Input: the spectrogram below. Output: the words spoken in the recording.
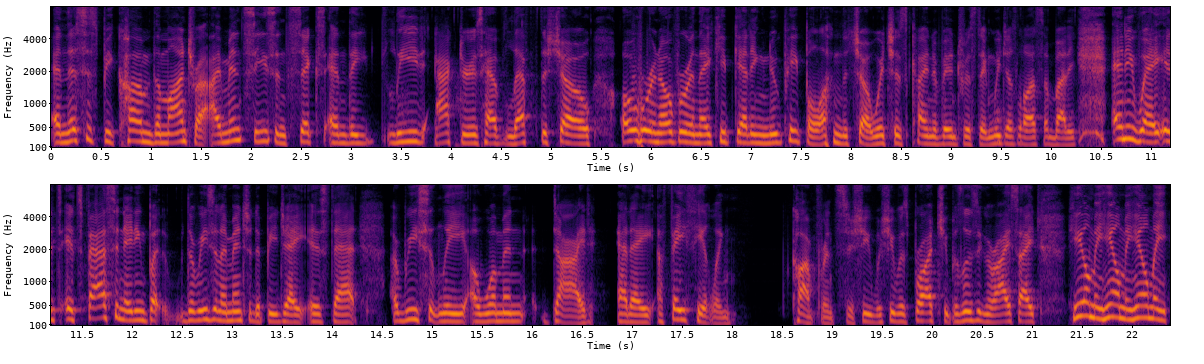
And this has become the mantra. I'm in season six, and the lead actors have left the show over and over, and they keep getting new people on the show, which is kind of interesting. We just lost somebody. Anyway, it's, it's fascinating. But the reason I mentioned it, BJ, is that uh, recently a woman died at a, a faith healing conference. She was she was brought. She was losing her eyesight. Heal me, heal me, heal me,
